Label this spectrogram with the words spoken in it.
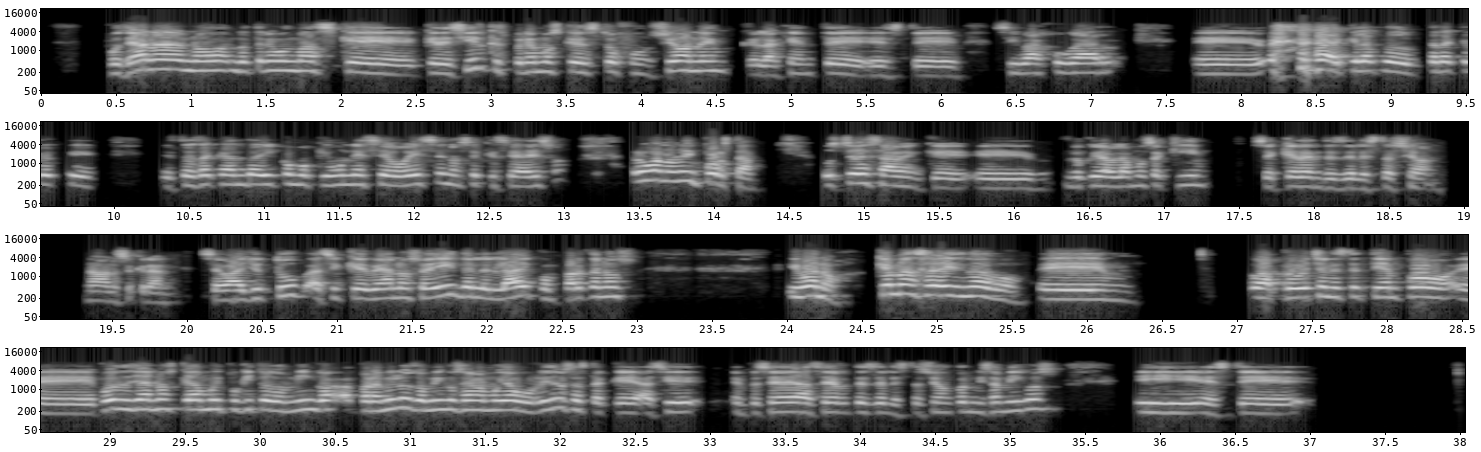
Pues ya no, no tenemos más que, que, decir, que esperemos que esto funcione, que la gente, este, si va a jugar, eh, aquí la productora creo que está sacando ahí como que un SOS, no sé qué sea eso, pero bueno, no importa. Ustedes saben que eh, lo que hablamos aquí se queda desde la estación. No, no se crean. Se va a YouTube, así que véanos ahí, denle like, compártanos. Y bueno, ¿qué más hay nuevo? Eh, aprovechen este tiempo, eh, pues ya nos queda muy poquito domingo. Para mí los domingos eran muy aburridos hasta que así empecé a hacer desde la estación con mis amigos. Y este,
